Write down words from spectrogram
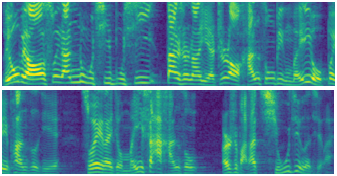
刘表虽然怒气不息，但是呢，也知道韩松并没有背叛自己，所以呢，就没杀韩松，而是把他囚禁了起来。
